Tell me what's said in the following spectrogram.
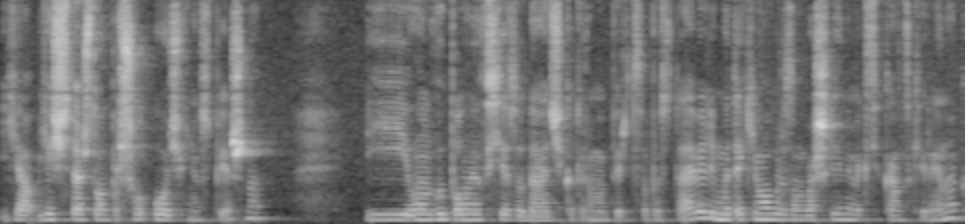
Я, я считаю, что он прошел очень успешно. И он выполнил все задачи, которые мы перед собой ставили. Мы таким образом вошли на мексиканский рынок,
